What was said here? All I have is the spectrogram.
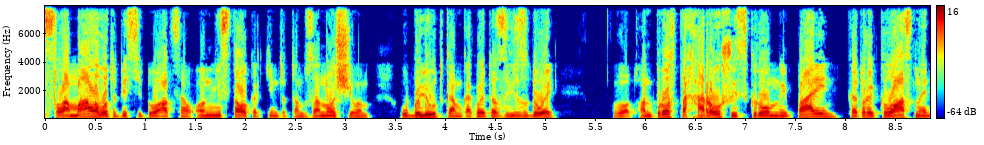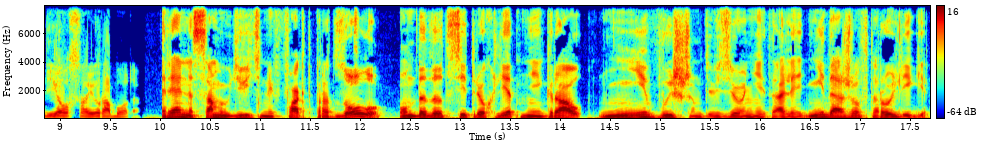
сломала вот эта ситуация, он не стал каким-то там заносчивым ублюдком, какой-то звездой. Вот, он просто хороший, скромный парень, который классно делал свою работу. Реально, самый удивительный факт про Золу, он до 23 лет не играл ни в высшем дивизионе Италии, ни даже во второй лиге.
